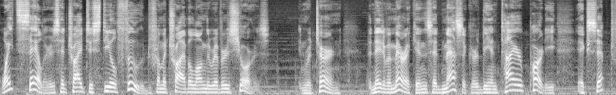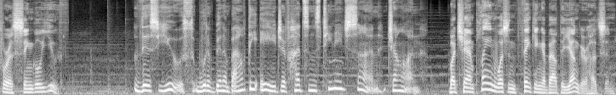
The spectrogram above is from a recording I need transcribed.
white sailors had tried to steal food from a tribe along the river's shores. In return, the Native Americans had massacred the entire party except for a single youth. This youth would have been about the age of Hudson's teenage son, John. But Champlain wasn't thinking about the younger Hudson.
